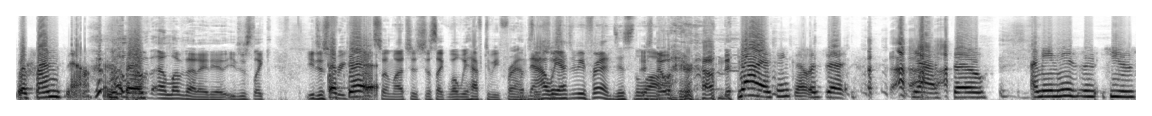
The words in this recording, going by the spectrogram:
we're friends now." And I so love I love that idea. You just like you just That's freak out so much. It's just like, well, we have to be friends. now There's we just- have to be friends. It's the There's law. no way around it. yeah, I think that was it. Yeah, so I mean, he's an- he's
